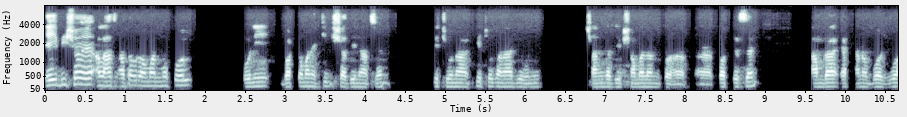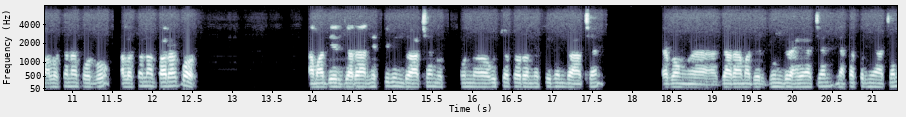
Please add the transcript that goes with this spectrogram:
এই বিষয়ে আলহাজ আতাউর রহমান মুকুল, উনি বর্তমানে চিকিৎসাধীন আছেন। কিছু না কিছুক্ষণ আগে উনি সাংবাদিক সম্মেলন করতেছেন। আমরা এখানে বসবো, আলোচনা করব। আলোচনা করার পর আমাদের যারা নেতৃবৃন্দ আছেন, উচ্চতর নেতৃবৃন্দ আছেন এবং যারা আমাদের গুণগ্রাহী আছেন, নেতাকর্মী আছেন,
